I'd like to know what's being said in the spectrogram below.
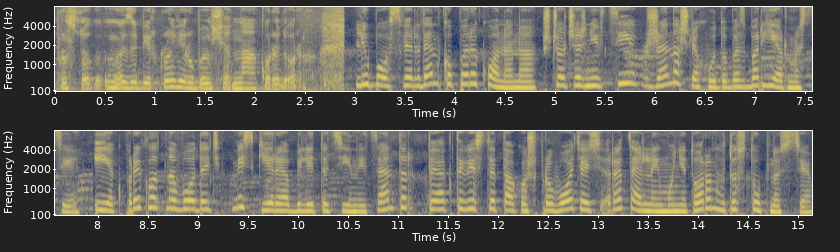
Просто забір крові робився на коридорах. Любов Свірденко переконана, що Чернівці вже на шляху до безбар'єрності. І як приклад наводить міський реабілітаційний центр, де активісти також проводять ретельний моніторинг доступності.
